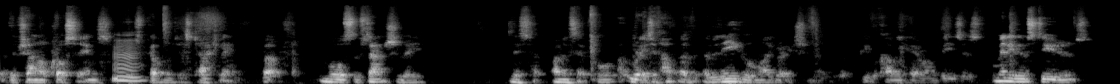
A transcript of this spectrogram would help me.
of the channel crossings, Mm. which the government is tackling, but more substantially, this unacceptable rate of, of, migration of people coming here on visas. Many of them students,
